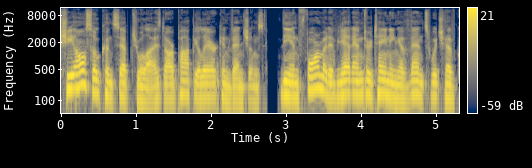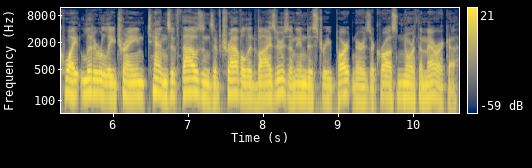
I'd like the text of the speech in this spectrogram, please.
She also conceptualized our popular conventions, the informative yet entertaining events which have quite literally trained tens of thousands of travel advisors and industry partners across North America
